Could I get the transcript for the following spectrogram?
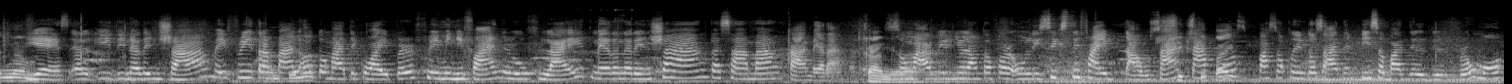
yan, ma'am. Yes, LED na rin siya. May free trapal, automatic wiper, free mini fan, roof light. Meron na rin siyang kasamang camera. Camera. So, ma-avail nyo lang to for only 65,000. 65. Tapos, pasok rin to sa ating piso bundle deal promo.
